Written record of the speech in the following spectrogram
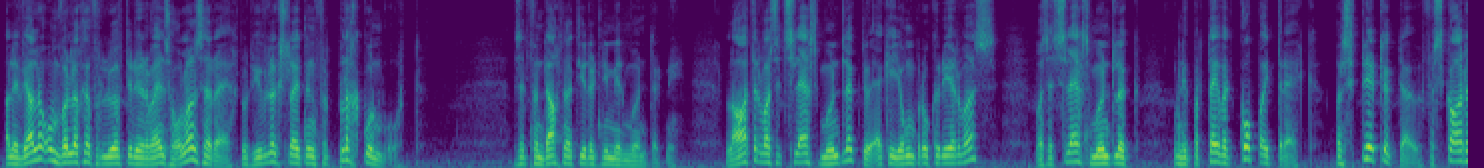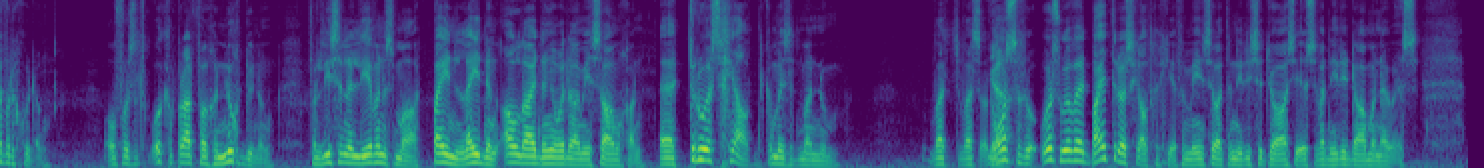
Alhoewel 'n onwillige verloofde in die Romeins-Hollandse reg tot huweliksluiting verplig kon word, is dit vandag natuurlik nie meer moontlik nie. Later was dit slegs moontlik toe ek 'n jong prokureur was, was dit slegs moontlik om die party wat kop uittrek aanspreeklik te hou vir skadevergoeding of ons het ook gepraat van genoegdoening, verliesende lewensmaat, pyn, lyding, al daai dinge wat daarmee saamgaan. 'n uh, Troosgeld, kom ons dit maar noem. Wat was ja. ons ons hoewe het baie troosgeld gegee vir mense wat in hierdie situasie is wat hierdie dame nou is.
